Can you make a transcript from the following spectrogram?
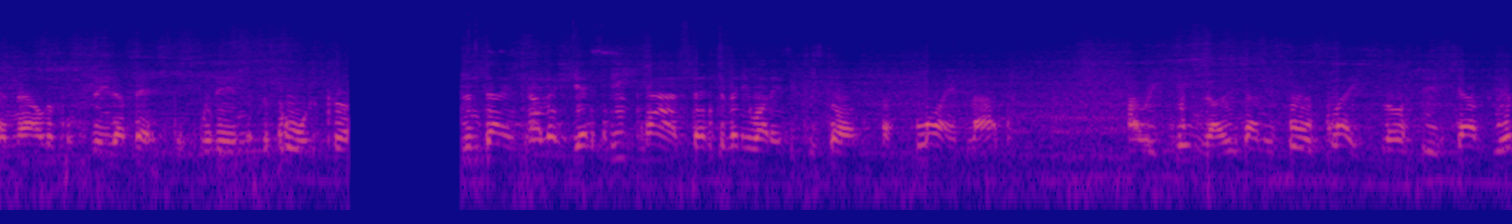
And now looking to do their best within the Porsche car. And Dan Callis, yes he can. Best of anyone is to start a flying lap. Harry King though, down in fourth place, last year's champion,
